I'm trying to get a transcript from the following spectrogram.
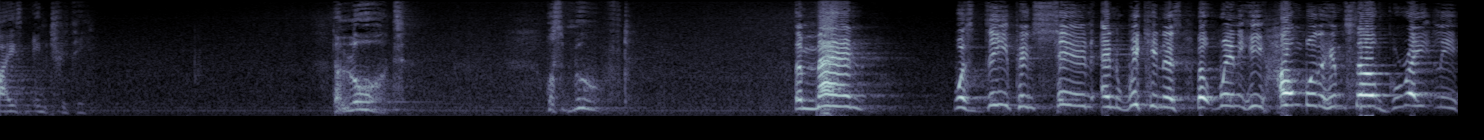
by his entreaty. The Lord was moved. The man was deep in sin and wickedness, but when he humbled himself greatly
